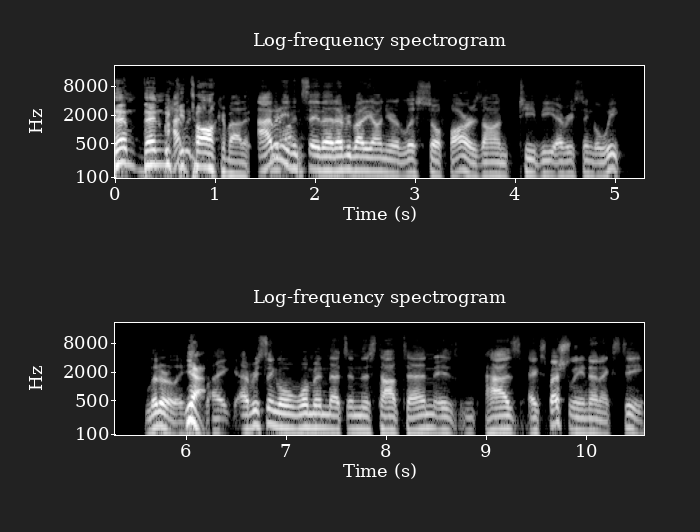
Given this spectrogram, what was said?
then then we I can would- talk about it. I would know? even say that everybody on your list so far is on TV every single week. Literally. Yeah. Like every single woman that's in this top 10 is has especially in NXT.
